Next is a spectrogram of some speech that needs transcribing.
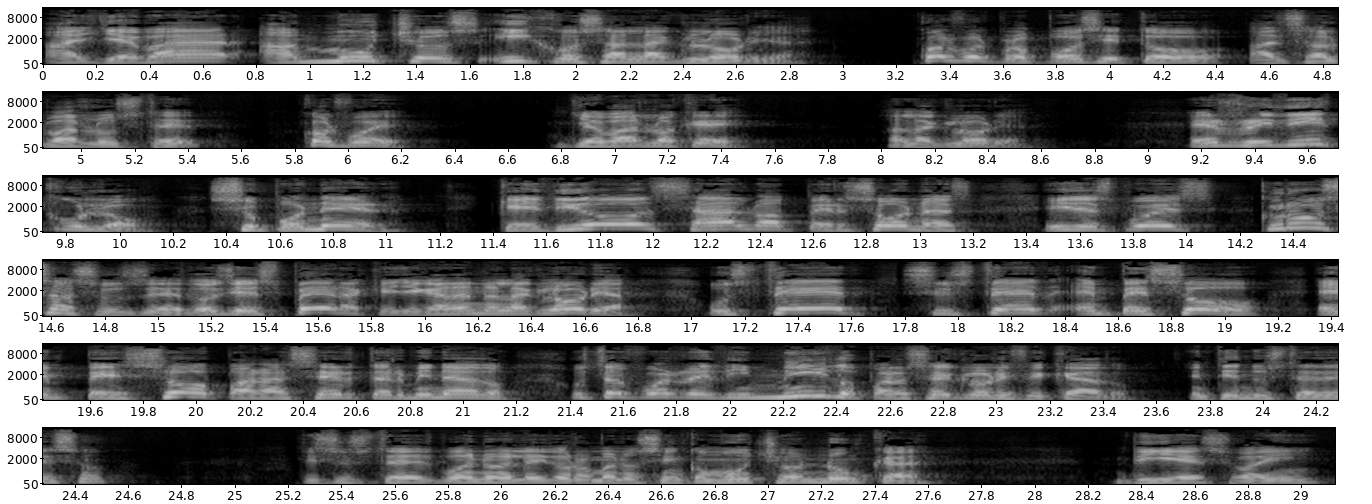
al llevar a muchos hijos a la gloria. ¿Cuál fue el propósito al salvarlo usted? ¿Cuál fue? ¿Llevarlo a qué? A la gloria. Es ridículo suponer que Dios salva personas y después cruza sus dedos y espera que llegarán a la gloria. Usted, si usted empezó, empezó para ser terminado. Usted fue redimido para ser glorificado. ¿Entiende usted eso? Dice usted, bueno, he leído Romanos 5 mucho, nunca vi eso ahí.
